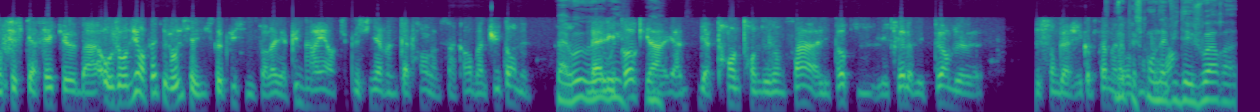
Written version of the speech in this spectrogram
Donc c'est ce qui a fait que bah aujourd'hui en fait aujourd'hui ça n'existe plus cette histoire-là. Il n'y a plus de rien. Tu peux signer à 24 ans, 25 ans, 28 ans même. Bah oui, Mais à oui. l'époque, il y a, il y a- il y a 30, 32 ans de ça, à l'époque, les clubs avaient peur de, de s'engager comme ça. Ouais, parce qu'on a vu des joueurs euh,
